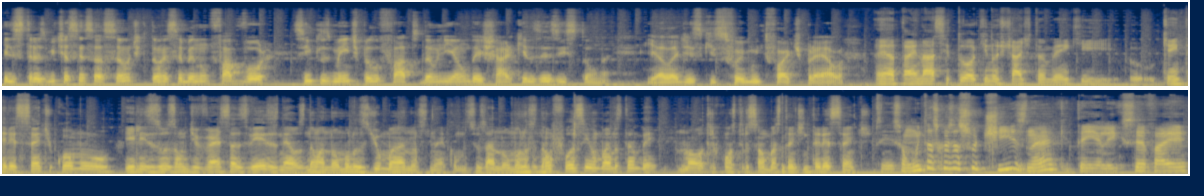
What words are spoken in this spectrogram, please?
eles transmitem a sensação de que estão recebendo um favor, simplesmente pelo fato da união deixar que eles existam, né? E ela diz que isso foi muito forte para ela. É, a Tainá citou aqui no chat também que, que é interessante como eles usam diversas vezes, né, os não anômalos de humanos, né, como se os anômalos não fossem humanos também. Uma outra construção bastante interessante. Sim, são muitas coisas sutis, né, que tem ali que você vai,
